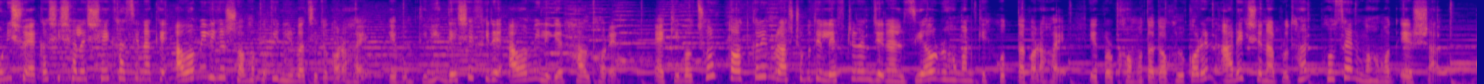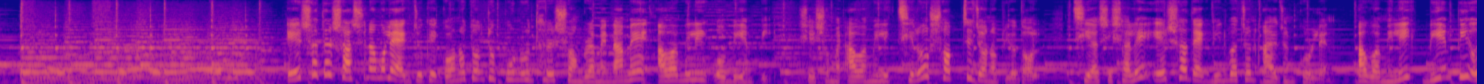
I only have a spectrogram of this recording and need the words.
উনিশশো একাশি সালে শেখ হাসিনাকে আওয়ামী লীগের সভাপতি নির্বাচিত করা হয় এবং তিনি দেশে ফিরে আওয়ামী লীগের হাল ধরেন। একই বছর তৎকালীন রাষ্ট্রপতি লেফটেন্যান্ট জেনারেল জিয়াউর রহমানকে হত্যা করা হয়। এরপর ক্ষমতা দখল করেন আরেক সেনাপ্রধান হোসেন মোহাম্মদ এরশাদ। এরশাদের শাসনামলে একযোগে গণতন্ত্র পুনরুদ্ধারের সংগ্রামে নামে আওয়ামী লীগ ও বিএনপি। সেই সময় আওয়ামী লীগ ছিল সবচেয়ে জনপ্রিয় দল। ছিয়াশি সালে এরশাদ এক নির্বাচন আয়োজন করলেন। আওয়ামী লীগ, বিএনপি ও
